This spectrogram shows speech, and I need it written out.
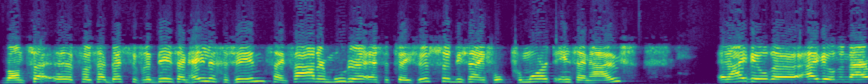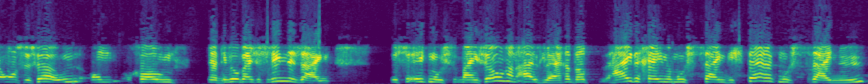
Want eh, van zijn beste vriendin, zijn hele gezin, zijn vader, moeder en zijn twee zussen, die zijn ver- vermoord in zijn huis. En hij wilde, hij wilde naar onze zoon om gewoon, ja, die wil bij zijn vrienden zijn. Dus ik moest mijn zoon gaan uitleggen dat hij degene moest zijn die sterk moest zijn nu.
